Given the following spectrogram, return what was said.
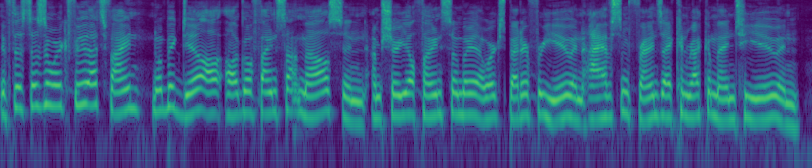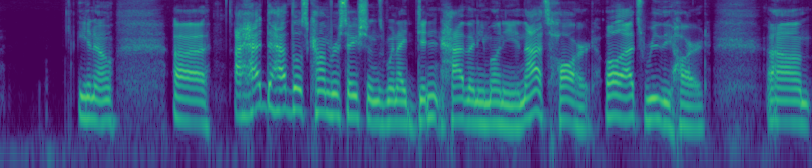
if this doesn't work for you, that's fine. No big deal. I'll, I'll, go find something else. And I'm sure you'll find somebody that works better for you. And I have some friends I can recommend to you. And, you know, uh, I had to have those conversations when I didn't have any money. And that's hard. Oh, that's really hard. Um,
